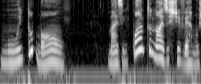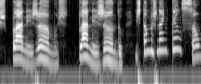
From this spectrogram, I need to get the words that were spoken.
Muito bom. Mas enquanto nós estivermos planejamos, planejando, estamos na intenção.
